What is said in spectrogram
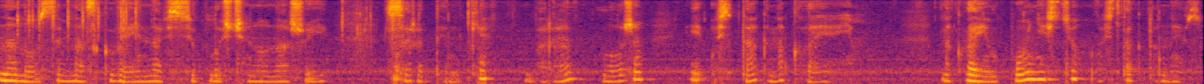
Наносимо на клей на всю площину нашої серединки, беремо, ложимо і ось так наклеюємо. Наклеїмо повністю ось так донизу.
